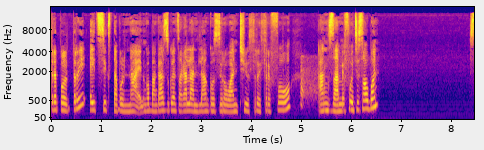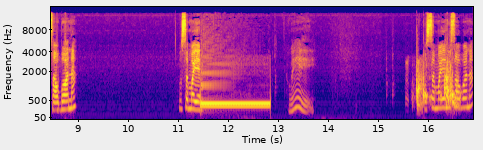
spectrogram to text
3338699 ngoba ngazi kwenzakalani la ngo 012334 angizame futhi sawubona? Sawubona? Usemoyeni? We. Usemoyeni sawubona?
